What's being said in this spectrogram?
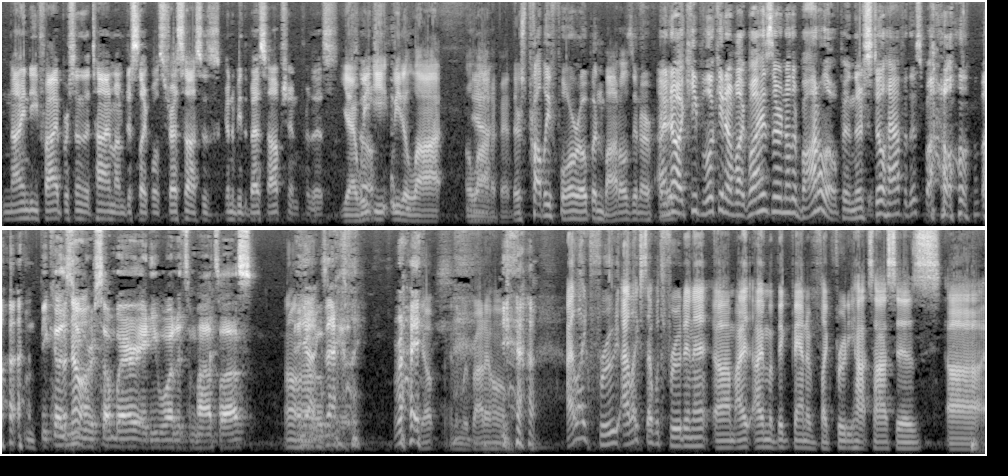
95 percent of the time, I'm just like, well, stress sauce is going to be the best option for this. yeah, we eat we eat a lot, a Yeah. lot of it. There's probably four open bottles in our. Fridge. I know. I keep looking. I'm like, why is there another bottle open? There's still half of this bottle. But- Because but no. you were somewhere and you wanted some hot sauce. Uh-huh. yeah, exactly. Right. Yep, and then we brought it home. Yeah. I like fruit. I like stuff with fruit in it. Um, I, I'm a big fan of like fruity hot sauces, uh,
